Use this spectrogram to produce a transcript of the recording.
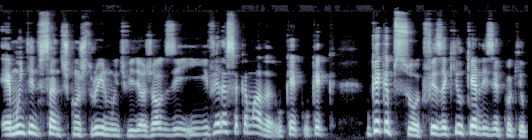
é muito interessante desconstruir muitos videojogos e, e ver essa camada. O que, é, o, que é que, o que é que a pessoa que fez aquilo quer dizer com aquilo?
